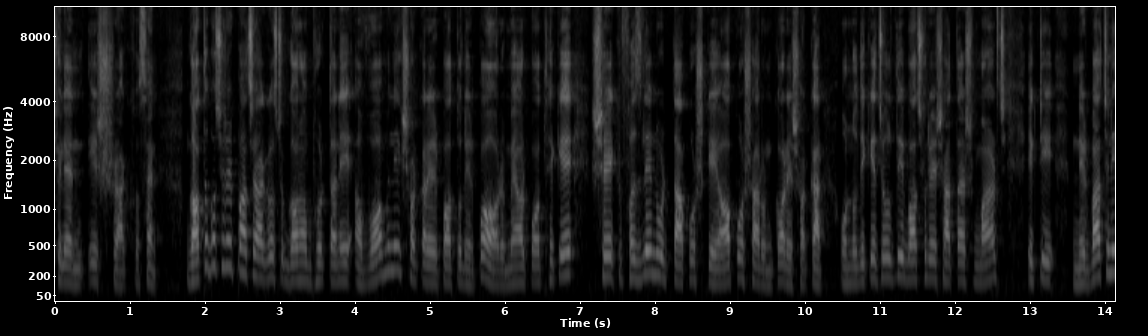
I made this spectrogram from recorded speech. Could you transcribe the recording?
ছিলেন ইশরাক হোসেন। গত বছরের পাঁচ আগস্ট গণভোটদানে আওয়ামী লীগ সরকারের পতনের পর মেয়র পদ থেকে শেখ ফজলেনুর তাপসকে অপসারণ করে সরকার। অন্যদিকে চলতি বছরের সাতাশ মার্চ একটি নির্বাচনী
